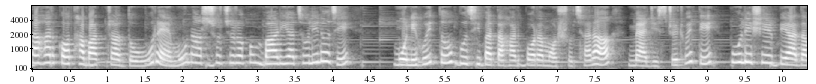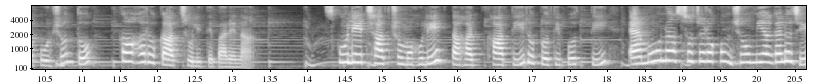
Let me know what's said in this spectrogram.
তাহার কথাবার্তা দৌড় এমন আশ্চর্য রকম বাড়িয়া চলিল যে, মনে হইত বুঝিবা তাহার পরামর্শ ছাড়া ম্যাজিস্ট্রেট হইতে পুলিশের পেয়াদা পর্যন্ত কাহারও কাজ চলিতে পারে না। স্কুলের ছাত্র মহলে তাহার খাতির ও প্রতিপত্তি এমন আশ্চর্য রকম জমিয়া গেল যে,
